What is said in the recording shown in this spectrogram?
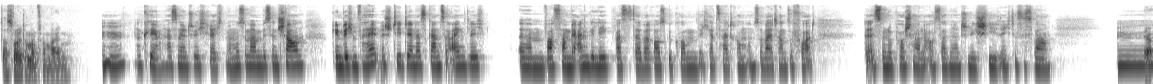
Das sollte man vermeiden. Mhm, okay, hast du natürlich recht. Man muss immer ein bisschen schauen, in welchem Verhältnis steht denn das Ganze eigentlich. ähm, was haben wir angelegt, was ist dabei rausgekommen, welcher Zeitraum und so weiter und so fort. Da ist so eine pauschale Aussage natürlich schwierig, das ist wahr. Mhm. Ja,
